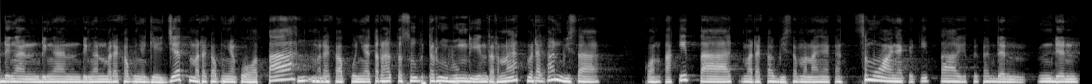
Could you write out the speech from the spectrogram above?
dengan dengan dengan mereka punya gadget, mereka punya kuota, mereka punya ter- tersu- terhubung di internet, mereka kan bisa kontak kita, mereka bisa menanyakan semuanya ke kita gitu kan dan dan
